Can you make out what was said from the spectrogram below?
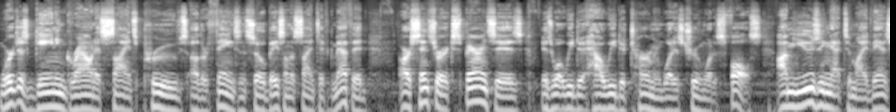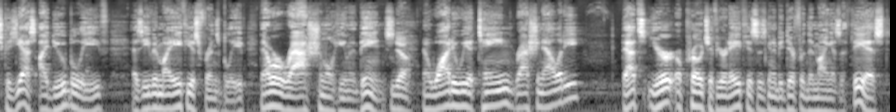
We're just gaining ground as science proves other things. And so, based on the scientific method, our sensory experiences is what we do, how we determine what is true and what is false. I'm using that to my advantage because yes, I do believe, as even my atheist friends believe, that we're rational human beings. Yeah. Now, why do we attain rationality? That's your approach. If you're an atheist, is going to be different than mine as a theist.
